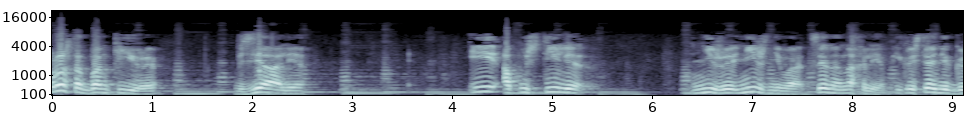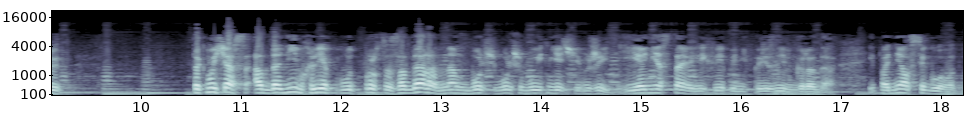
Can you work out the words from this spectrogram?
Просто банкиры взяли и опустили ниже нижнего цены на хлеб. И крестьяне говорят, так мы сейчас отдадим хлеб вот просто за даром, нам больше, больше будет нечем жить. И они оставили хлеб и не повезли в города. И поднялся голод.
